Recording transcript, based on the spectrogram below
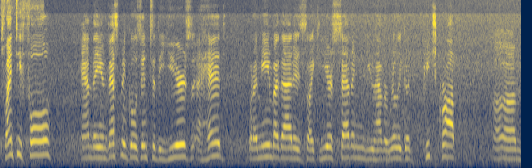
plentiful and the investment goes into the years ahead. What I mean by that is like year seven, you have a really good peach crop um,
